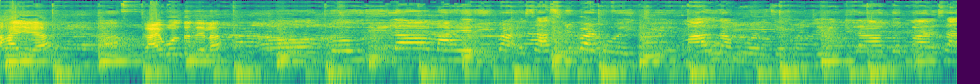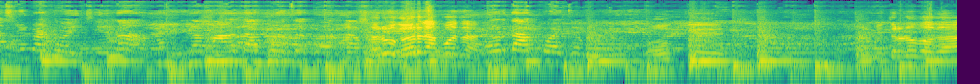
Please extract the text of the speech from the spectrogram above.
प्रिया काय या? काय बोलतात त्याला? गौरीला माहेरी पा- सासरी पाठवायची माल दाखवायचा म्हणजे तिला सासरी पाठवायची ना. मग तिला माल दाखवायचा घर दाखवायचं. सर्व घर दाखवायचं? घर दाखवायचं. ओके. तर मित्रांनो बघा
